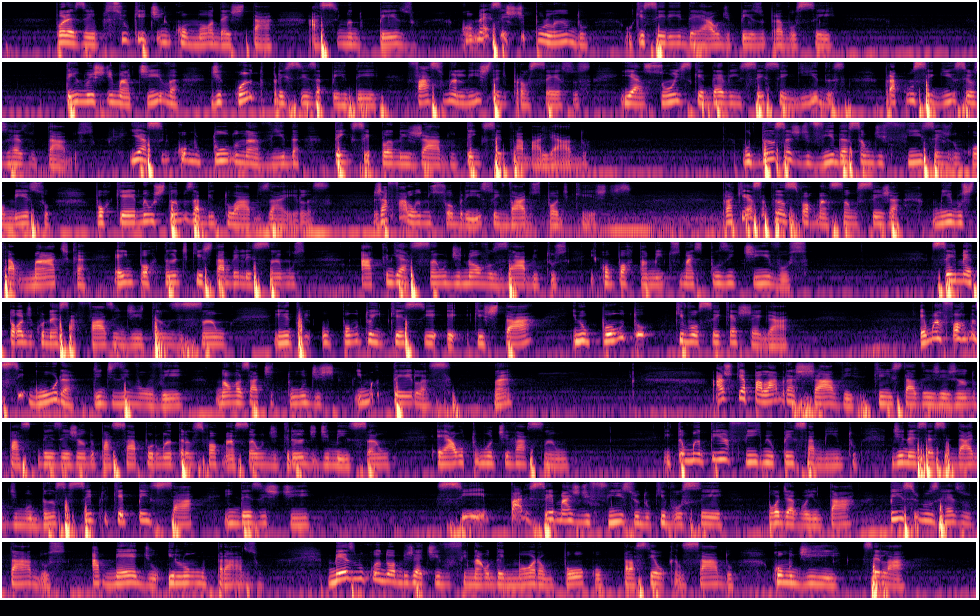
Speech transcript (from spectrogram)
Por exemplo, se o que te incomoda é estar acima do peso, comece estipulando o que seria ideal de peso para você. Tendo estimativa de quanto precisa perder, faça uma lista de processos e ações que devem ser seguidas para conseguir seus resultados. E assim como tudo na vida, tem que ser planejado, tem que ser trabalhado. Mudanças de vida são difíceis no começo porque não estamos habituados a elas. Já falamos sobre isso em vários podcasts. Para que essa transformação seja menos traumática, é importante que estabeleçamos a criação de novos hábitos e comportamentos mais positivos. Ser metódico nessa fase de transição entre o ponto em que, se, que está e o ponto que você quer chegar. É uma forma segura de desenvolver novas atitudes e mantê-las, né? Acho que a palavra-chave, quem está desejando, desejando passar por uma transformação de grande dimensão, é automotivação. Então mantenha firme o pensamento de necessidade de mudança sempre que pensar em desistir. Se parecer mais difícil do que você pode aguentar, pense nos resultados a médio e longo prazo. Mesmo quando o objetivo final demora um pouco para ser alcançado, como de, sei lá,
